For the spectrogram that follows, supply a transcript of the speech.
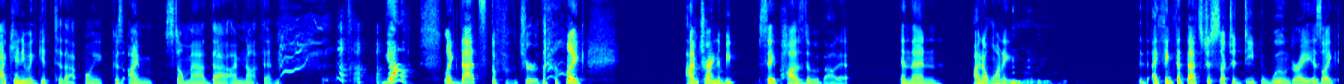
I can't even get to that point because I'm still mad that I'm not thin. yeah. Like, that's the f- truth. like, I'm trying to be, stay positive about it. And then I don't want to I think that that's just such a deep wound, right? Is like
